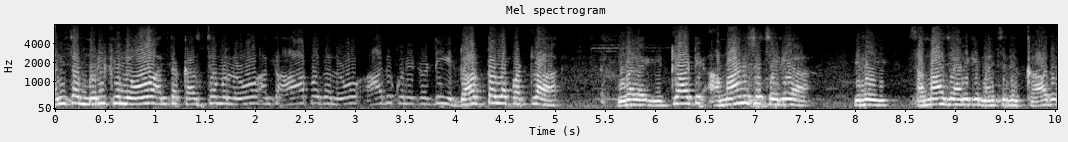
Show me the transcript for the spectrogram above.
అంత మురికిలో అంత కష్టములో అంత ఆపదలో ఆదుకునేటువంటి ఈ డాక్టర్ల పట్ల ఇవాళ ఇట్లాంటి అమానుష చర్య ఇది సమాజానికి మంచిది కాదు.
